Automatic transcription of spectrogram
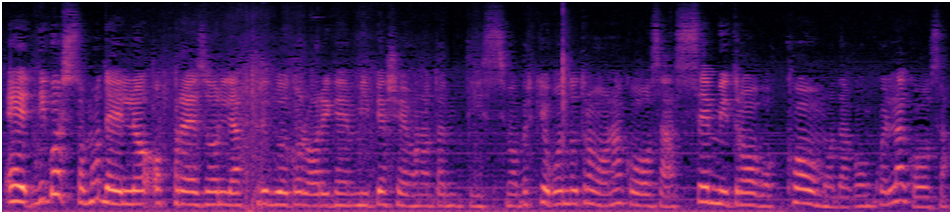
E di questo modello ho preso gli altri due colori che mi piacevano tantissimo perché io quando trovo una cosa se mi trovo comoda con quella cosa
